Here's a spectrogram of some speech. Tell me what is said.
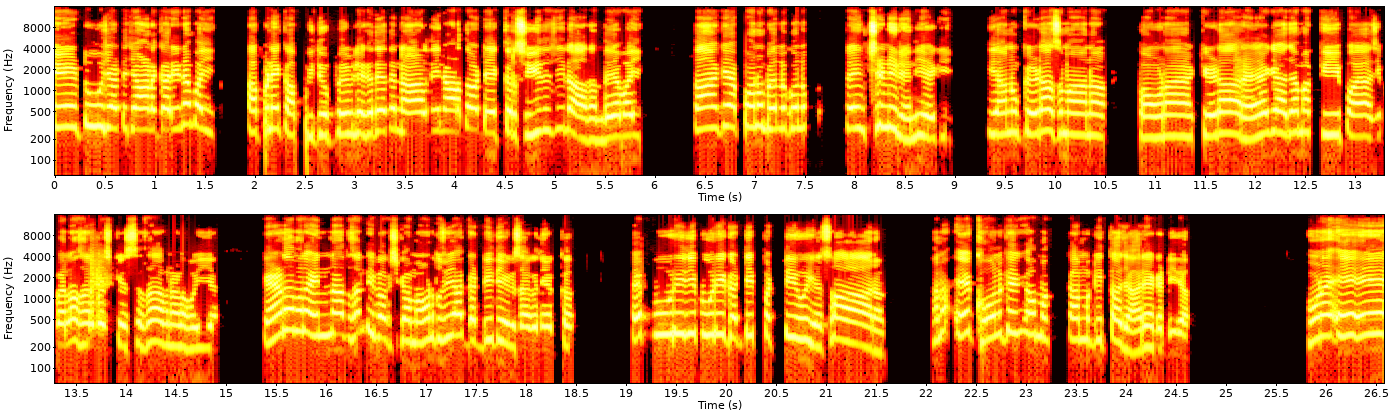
A to Z ਜਾਣਕਾਰੀ ਨਾ ਬਾਈ। ਆਪਣੇ ਕਾਪੀ ਦੇ ਉੱਪਰ ਵੀ ਲਿਖਦੇ ਆ ਤੇ ਨਾਲ ਦੀ ਨਾਲ ਤੁਹਾਡੇ ਇੱਕ ਰਸੀਦ ਜੀ ਲਾ ਦਿੰਦੇ ਆ ਬਾਈ। ਤਾਂ ਕਿ ਆਪਾਂ ਨੂੰ ਬਿਲਕੁਲ ਟੈਨਸ਼ਨ ਨਹੀਂ ਰਹਿੰਦੀ ਹੈਗੀ ਕਿ ਸਾਨੂੰ ਕਿਹੜਾ ਸਮਾਨ ਪਾਉਣਾ ਹੈ, ਕਿਹੜਾ ਰਹਿ ਗਿਆ ਜਾਂ ਮੈਂ ਕੀ ਪਾਇਆ ਸੀ, ਪਹਿਲਾਂ ਸਰਵਿਸ ਕਿਸ ਹਿਸਾਬ ਨਾਲ ਹੋਈ ਆ। ਕਹਿਣ ਦਾ ਮਤਲਬ ਇੰਨਾ ਤਸੱਲੀ ਬਖਸ਼ ਕੰਮ ਆ। ਹੁਣ ਤੁਸੀਂ ਆ ਗੱਡੀ ਦੇਖ ਸਕਦੇ ਹੋ ਇੱਕ। ਇਹ ਪੂਰੀ ਦੀ ਪੂਰੀ ਗੱਡੀ ਪੱਟੀ ਹੋਈ ਹੈ ਸਾਰ, ਹਨਾ? ਇਹ ਖੋਲ ਕੇ ਕੰਮ ਕੰਮ ਕੀਤਾ ਜਾ ਰਿਹਾ ਗੱਡੀ ਦਾ। ਹੁਣ ਇਹ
